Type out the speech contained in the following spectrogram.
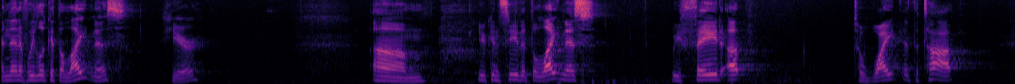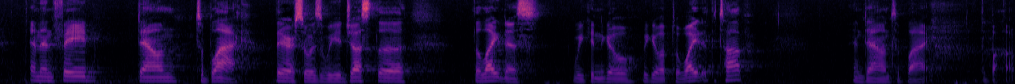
then if we look at the lightness here, um, you can see that the lightness, we fade up to white at the top and then fade down to black there. So as we adjust the, the lightness, we can go, we go up to white at the top and down to black at the bottom.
